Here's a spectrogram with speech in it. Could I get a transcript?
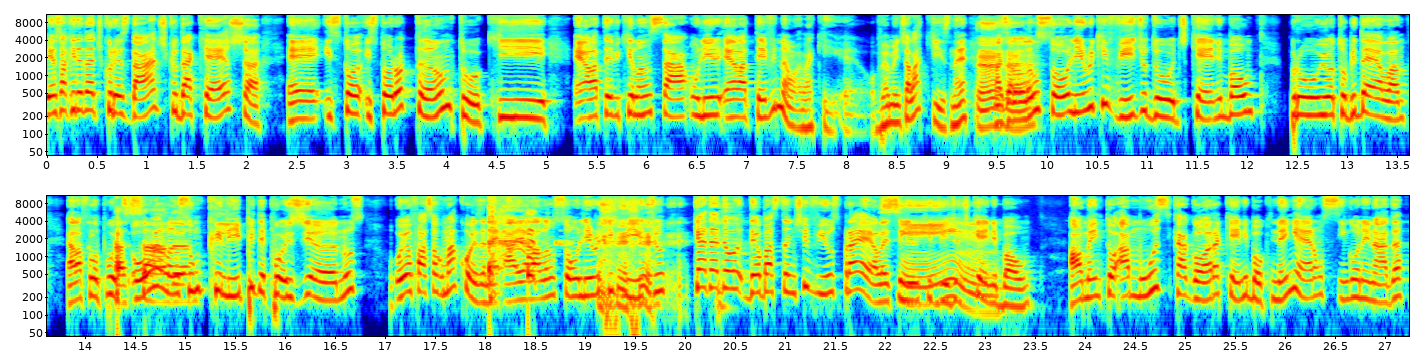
Eu só queria dar de curiosidade que o da Kesha é, estourou tanto que ela teve que lançar um lyric. Ela teve, não, ela que. É, obviamente ela quis, né? Uhum. Mas ela lançou o lyric vídeo do de Cannibal pro YouTube dela. Ela falou, putz, ou eu lanço um clipe depois de anos, ou eu faço alguma coisa, né? Aí ela lançou um lyric vídeo que até deu, deu bastante views pra ela, esse Sim. lyric vídeo de Cannibal. Aumentou a música agora, Cannibal, que nem era um single nem nada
